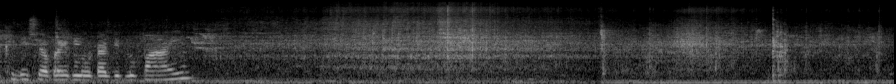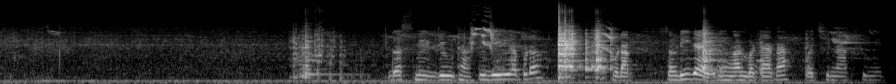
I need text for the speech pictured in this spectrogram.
નાખી દઈશું આપણે એક લોટા જેટલું પાણી. દસ મિનિટ જેવું ઢાંકી દઈએ આપણે. થોડાક સડી જાય રીંગણ બટાકા, પછી નાખશું મીઠું.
